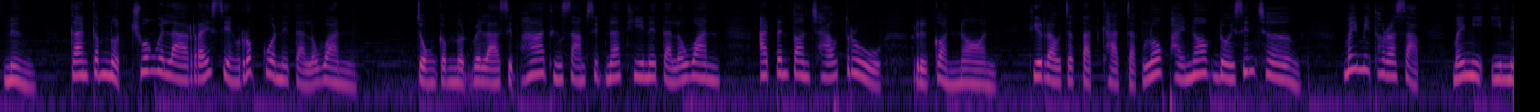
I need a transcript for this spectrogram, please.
1. การกำหนดช่วงเวลาไร้เสียงรบกวนในแต่ละวัน จงกำหนดเวลา 15-30 นาทีในแต่ละวัน อาจเป็นตอนเช้าตรู่หรือก่อนนอน ที่เราจะตัดขาดจากโลกภายนอกโดยสิ้นเชิง ไม่มีโทรศัพท์ ไม่มีอีเม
